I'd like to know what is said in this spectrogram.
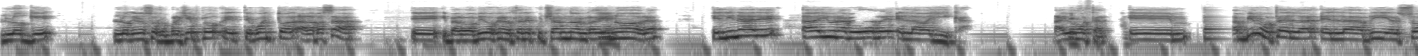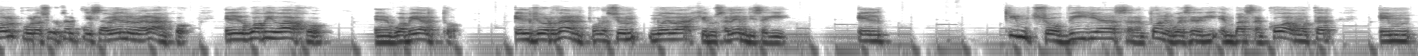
lo que, lo que nosotros, por ejemplo, eh, te cuento a, la pasada, y para los amigos que nos están escuchando en Radio No ahora, en Linares hay una PR en La Vallica. Ahí vamos a estar. Eh, también vamos a estar en la, Brilla del Sol, población Santa Isabel de Naranjo. En el Guapi Bajo, en el Guapi Alto. El Jordán, población Nueva Jerusalén, dice aquí. El Quimcho, Villa, San Antonio, puede ser aquí. En Balsancoa, vamos a estar en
